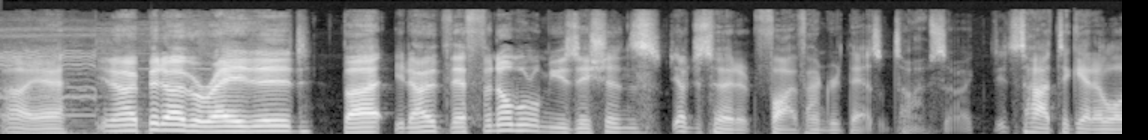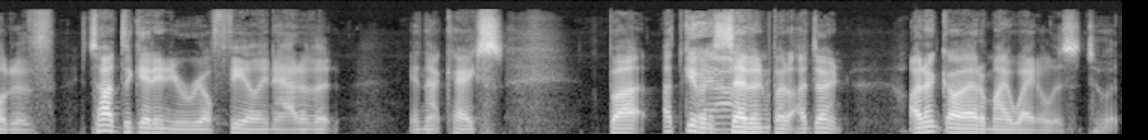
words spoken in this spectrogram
Oh yeah, you know, a bit overrated, but you know they're phenomenal musicians. I've just heard it five hundred thousand times, so it's hard to get a lot of. It's hard to get any real feeling out of it. In that case, but I'd give it a seven. But I don't. I don't go out of my way to listen to it.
